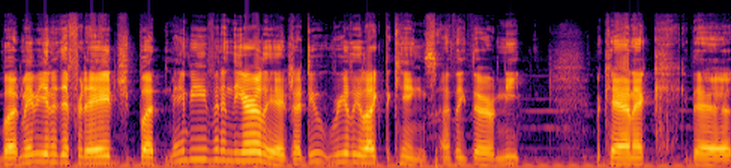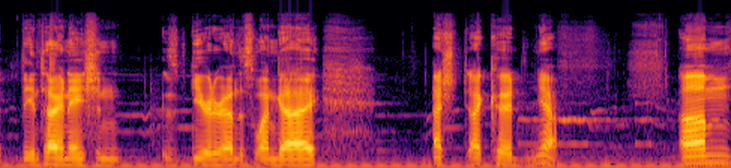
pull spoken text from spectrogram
But maybe in a different age, but maybe even in the early age. I do really like the Kings. I think they're neat mechanic. The the entire nation is geared around this one guy. I I could yeah. Um,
